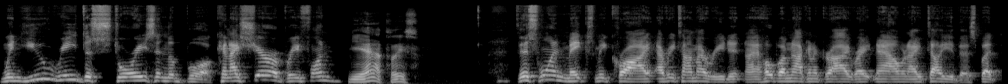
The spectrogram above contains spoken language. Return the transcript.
When you read the stories in the book, can I share a brief one? Yeah, please. This one makes me cry every time I read it. And I hope I'm not going to cry right now when I tell you this, but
